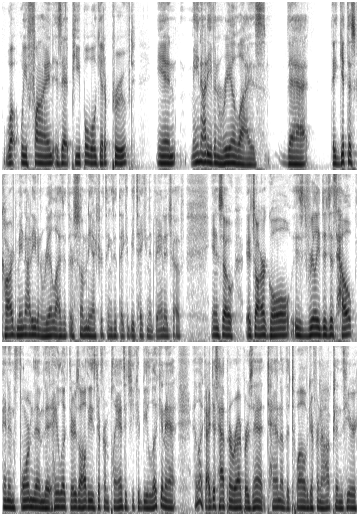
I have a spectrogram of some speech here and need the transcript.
what we find is that people will get approved and may not even realize that they get this card may not even realize that there's so many extra things that they could be taking advantage of. And so it's our goal is really to just help and inform them that hey look there's all these different plans that you could be looking at. And look i just happen to represent 10 of the 12 different options here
